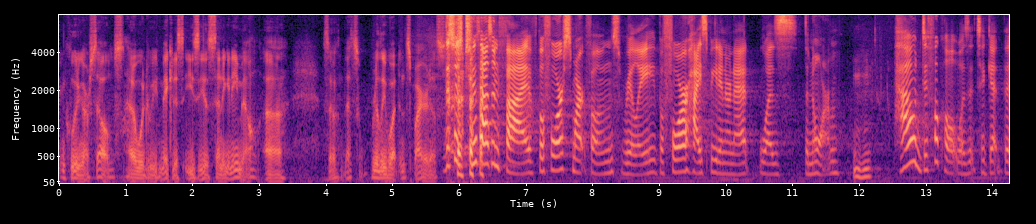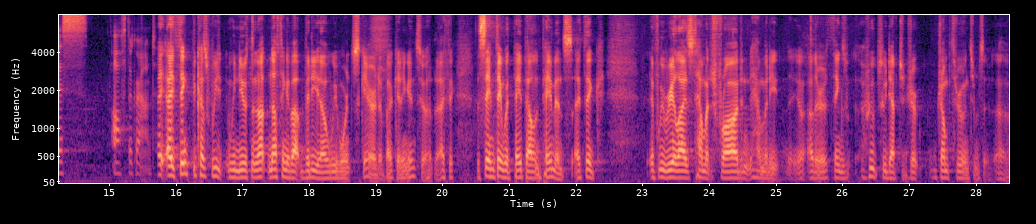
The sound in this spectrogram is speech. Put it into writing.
including ourselves. How would we make it as easy as sending an email? So that's really what inspired us. This was 2005, before smartphones, really, before high speed internet was the norm. Mm-hmm. How difficult was it to get this off the ground? I, I think because we, we knew not, nothing about video, we weren't scared about getting into it. I think the same thing with PayPal and payments. I think if we realized how much fraud and how many you know, other things, hoops we'd have to jump through in terms of uh,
